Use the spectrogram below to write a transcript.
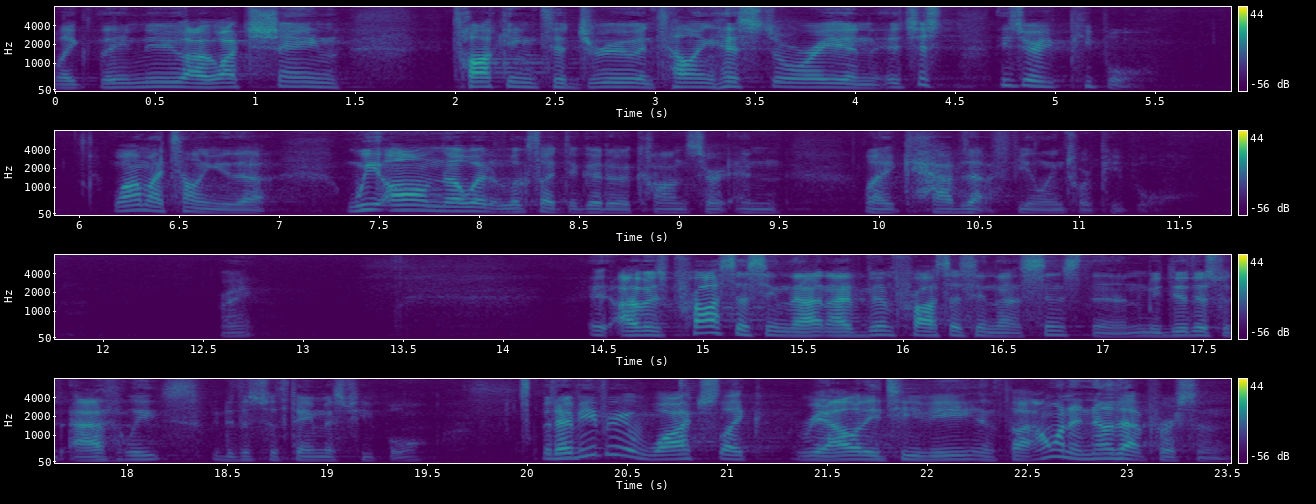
Like they knew, I watched Shane talking to Drew and telling his story, and it's just, these are people. Why am I telling you that? We all know what it looks like to go to a concert and like have that feeling toward people, right? I was processing that, and I've been processing that since then. We do this with athletes, we do this with famous people. But have you ever watched like reality TV and thought, I want to know that person,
